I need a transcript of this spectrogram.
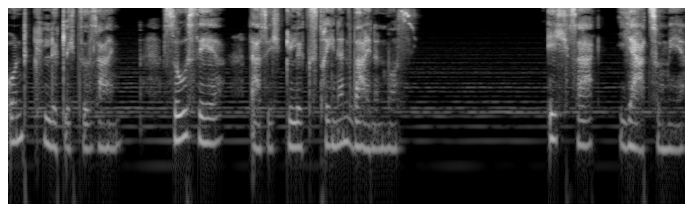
und glücklich zu sein, so sehr, dass ich Glückstränen weinen muss. Ich sag ja zu mir.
